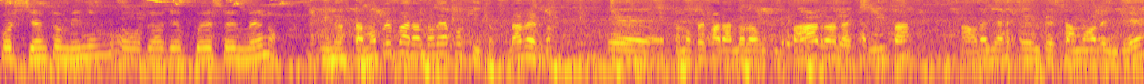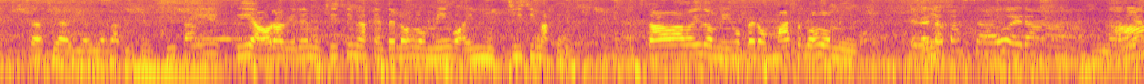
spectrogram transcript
por ciento mínimo, o sea que puede ser menos. y nos estamos preparando de a poquito, la verdad. Eh, estamos preparando la butifarra, la chipa. Ahora ya empezamos a vender, gracias a Dios y a la Virgencita. Sí, sí, ahora viene muchísima gente los domingos, hay muchísima gente. Sábado y domingo, pero más los domingos. El año pasado era... No había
